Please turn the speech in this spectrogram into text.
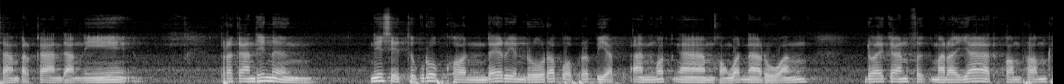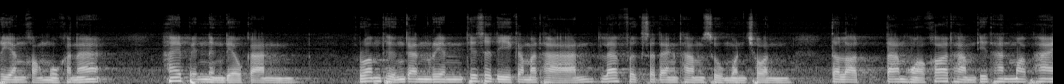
สามประการดังนี้ ประการที่หนึ่งนิสิตทุกรูปคนได้เรียนรู้ระบบระเบียบอันงดงามของวัดนาหลวง โดยการฝึกมารยาทความพร้อมเพรียงของหมู่คณะ ให้เป็นหนึ่งเดียวกัน รวมถึงการเรียนทฤษฎีกรรมฐานและฝึกแสดงธรรมสู่มวลชน ตลอดตามหัวข้อธรรมที่ท่านมอบให้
